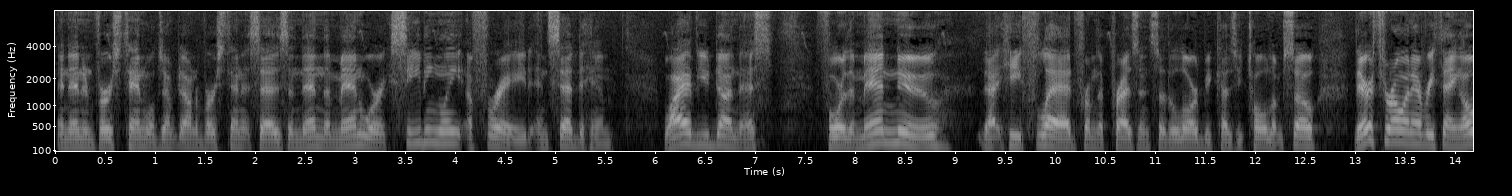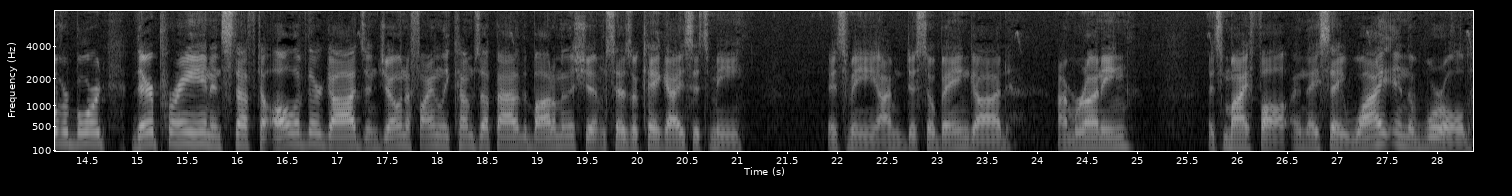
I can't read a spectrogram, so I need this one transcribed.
And then in verse 10, we'll jump down to verse 10, it says, And then the men were exceedingly afraid and said to him, why have you done this? For the men knew that he fled from the presence of the Lord because he told them. So they're throwing everything overboard. They're praying and stuff to all of their gods. And Jonah finally comes up out of the bottom of the ship and says, Okay, guys, it's me. It's me. I'm disobeying God. I'm running. It's my fault. And they say, Why in the world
